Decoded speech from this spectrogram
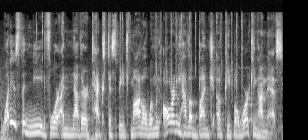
what is the need for another text to speech model when we already have a bunch of people working on this,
